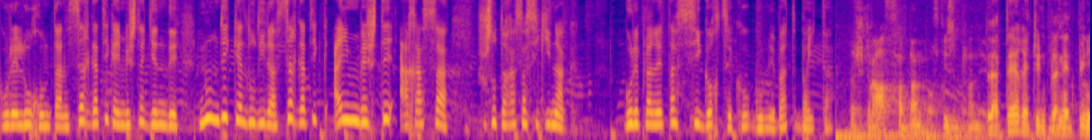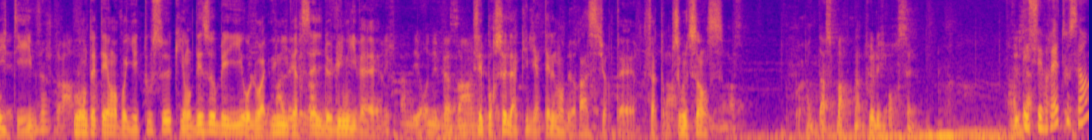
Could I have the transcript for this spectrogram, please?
gure lurruntan, zergatik hainbeste jende, nundik heldu dira, zergatik hainbeste arraza, justut arraza zikinak. Gure planeta zigortzeko gune bat baita. La Terre est une planète punitive où ont été envoyés tous ceux qui ont désobéi aux lois universelles de l'univers. C'est pour cela qu'il y a tellement de races sur Terre. Ça tombe sous le sens. Et c'est vrai tout ça?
